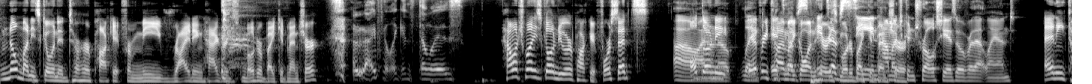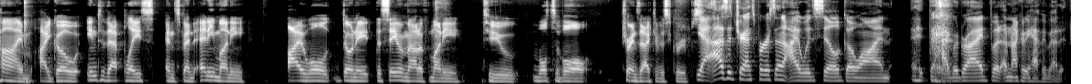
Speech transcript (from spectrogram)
no money's going into her pocket from me riding Hagrid's motorbike adventure. I feel like it still is. How much money's going to her pocket? Four cents. I'll Oh, I don't donate. Like, every time I go on Harry's motorbike adventure. How much control she has over that land? Anytime I go into that place and spend any money, I will donate the same amount of money to multiple transactivist groups. Yeah, as a trans person, I would still go on the Hagrid ride, but I'm not gonna be happy about it.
